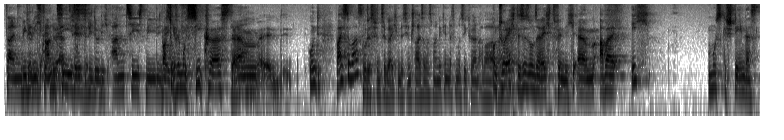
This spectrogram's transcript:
dein wie Witz, du dich anziehst, du erzählst, wie du dich anziehst, wie, was du für Musik hörst. Ja. Ähm, äh, und weißt du was? Gut, das finde sogar ich ein bisschen scheiße, was meine Kinder für Musik hören. Aber, und zu äh, Recht, das ist unser Recht, finde ich. Ähm, aber ich muss gestehen, dass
